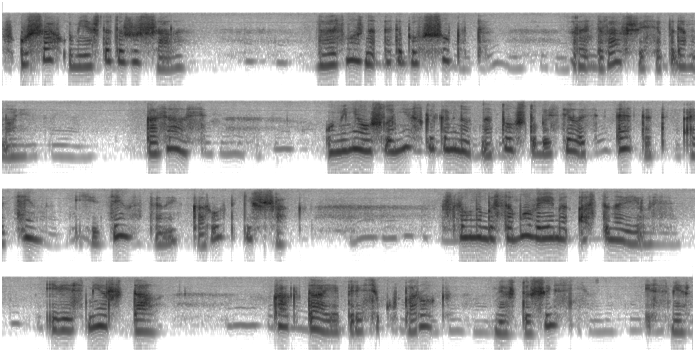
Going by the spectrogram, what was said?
В ушах у меня что-то жужжало, но, возможно, это был шепот, раздававшийся подо мной. Казалось, у меня ушло несколько минут на то, чтобы сделать этот один единственный короткий шаг. Словно бы само время остановилось, и весь мир ждал, когда я пересеку порог между жизнью и смертью.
